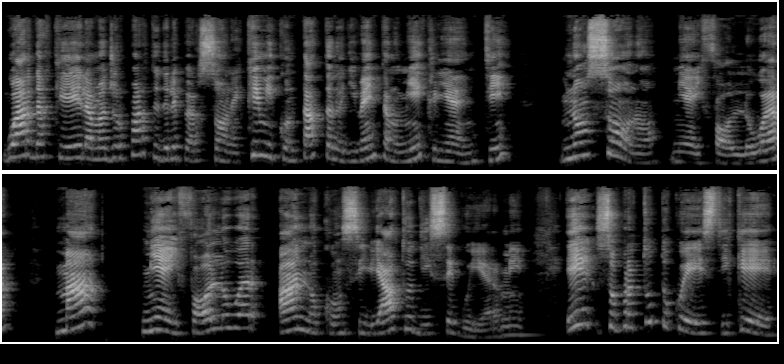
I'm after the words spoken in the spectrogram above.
Guarda che la maggior parte delle persone che mi contattano e diventano miei clienti non sono miei follower, ma miei follower hanno consigliato di seguirmi. E soprattutto questi che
